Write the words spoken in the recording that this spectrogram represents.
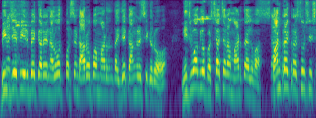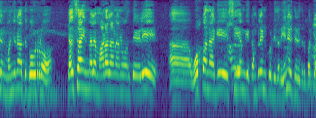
ಬಿಜೆಪಿ ಇರ್ಬೇಕಾದ್ರೆ ನಲವತ್ ಪರ್ಸೆಂಟ್ ಆರೋಪ ಮಾಡಿದಂತ ಇದೇ ಕಾಂಗ್ರೆಸ್ಸಿಗರು ನಿಜವಾಗ್ಲೂ ಭ್ರಷ್ಟಾಚಾರ ಮಾಡ್ತಾ ಇಲ್ವಾ? ಕಾಂಟ್ರಾಕ್ಟರ್ ಅಸೋಸಿಯೇಷನ್ ಮಂಜುನಾಥ್ ಗೌಡ್ರು ಕೆಲಸ ಇನ್ಮೇಲೆ ಮಾಡಲ್ಲ ನಾನು ಅಂತ ಹೇಳಿ ಓಪನ್ ಆಗಿ ಸಿಎಂ ಗೆ ಕಂಪ್ಲೇಂಟ್ ಕೊಟ್ಟಿದ್ದಾರೆ. ಏನ್ ಹೇಳ್ತೀರಿ ಇದ್ರ ಬಗ್ಗೆ?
